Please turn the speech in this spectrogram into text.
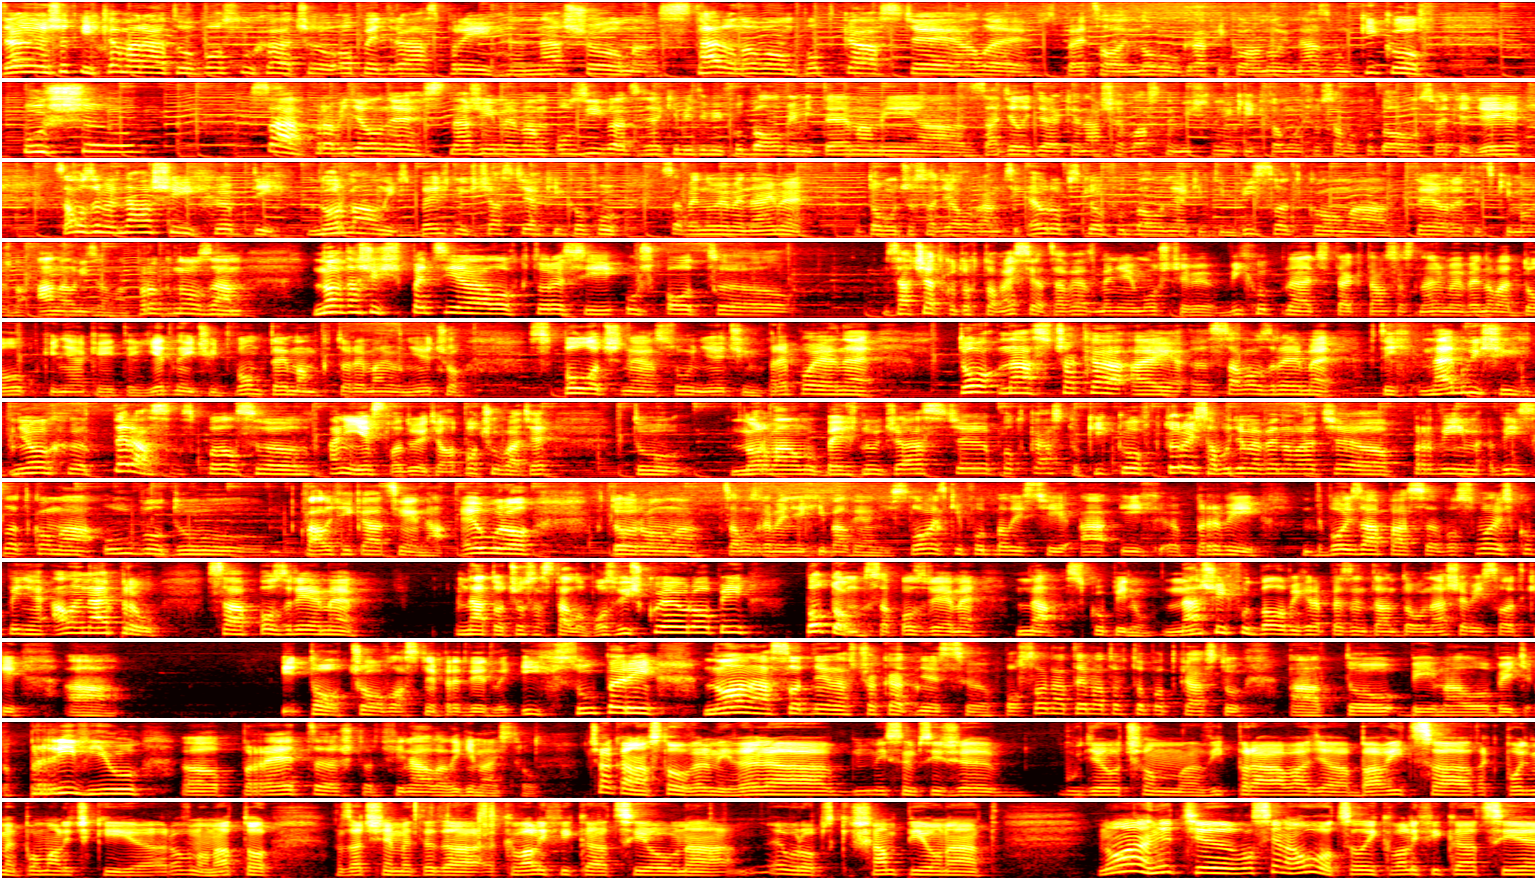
Zdravíme všetkých kamarátov, poslucháčov opäť raz pri našom staronovom podcaste, ale s predsa len novou grafikou a novým názvom Kickoff. Už sa pravidelne snažíme vám ozývať s nejakými tými futbalovými témami a zadeliť nejaké naše vlastné myšlienky k tomu, čo sa vo futbalovom svete deje. Samozrejme v našich tých normálnych, zbežných častiach kickofu sa venujeme najmä tomu, čo sa dialo v rámci európskeho futbalu, nejakým tým výsledkom a teoreticky možno analýzam a prognózam. No a v našich špeciáloch, ktoré si už od začiatku tohto mesiaca viac menej môžete vychutnať, tak tam sa snažíme venovať do hĺbky nejakej tej jednej či dvom témam, ktoré majú niečo spoločné a sú niečím prepojené. To nás čaká aj e, samozrejme v tých najbližších dňoch. Teraz ani nesledujete, ale počúvate tú normálnu bežnú časť e, podcastu Kiko, v ktorej sa budeme venovať e, prvým výsledkom a úvodu kvalifikácie na Euro ktorom samozrejme nechýbali ani slovenskí futbalisti a ich prvý dvojzápas vo svojej skupine, ale najprv sa pozrieme na to, čo sa stalo vo zvyšku Európy, potom sa pozrieme na skupinu našich futbalových reprezentantov, naše výsledky a i to, čo vlastne predviedli ich súperi. No a následne nás čaká dnes posledná téma tohto podcastu a to by malo byť preview eh, pred štvrtfinále Ligy majstrov. Čaká nás toho veľmi veľa, myslím si, že bude o čom vyprávať a baviť sa, tak poďme pomaličky rovno na to. Začneme teda kvalifikáciou na Európsky šampionát. No a hneď e, vlastne na úvod celej kvalifikácie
